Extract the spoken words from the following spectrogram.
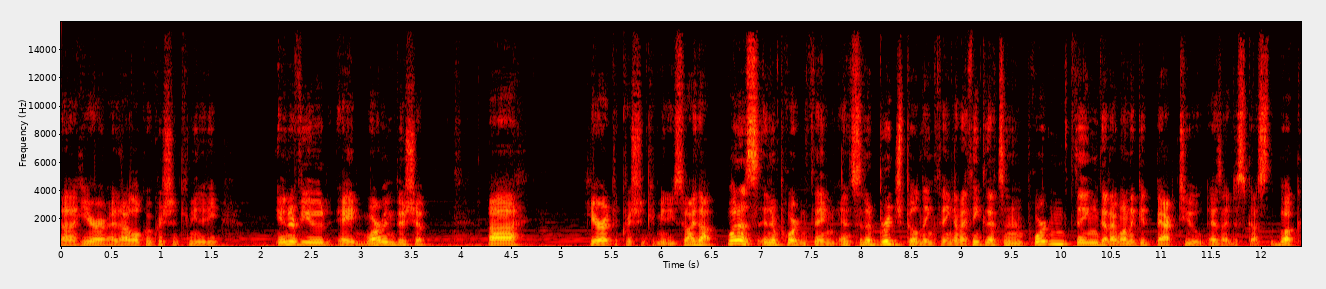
uh, here at our local Christian community, interviewed a Mormon bishop uh, here at the Christian community. So I thought, what is an important thing? And it's an, a bridge building thing. And I think that's an important thing that I want to get back to as I discuss the book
